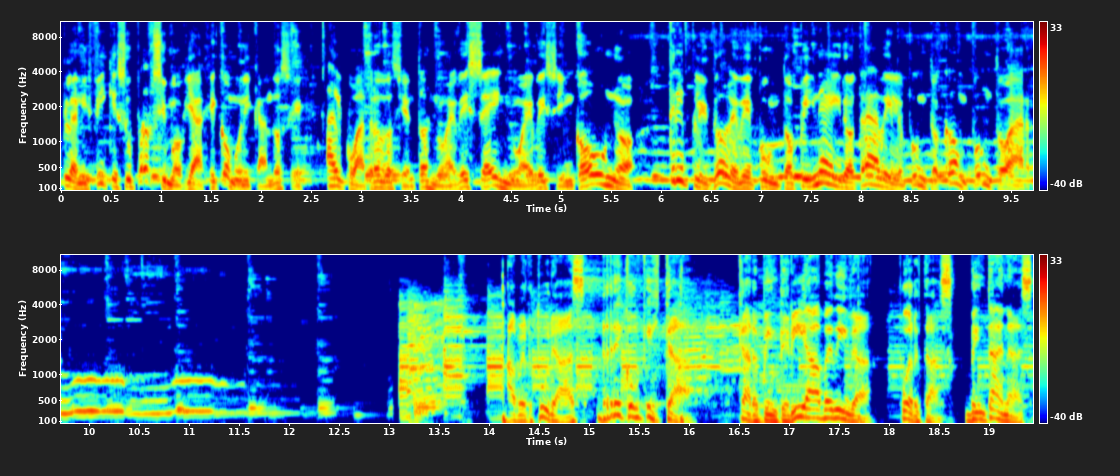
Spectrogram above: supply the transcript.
Planifique su próximo viaje comunicándose al 4209-6951 www.pineirotravel.com.ar Aberturas Reconquista. Carpintería a medida. Puertas, ventanas.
